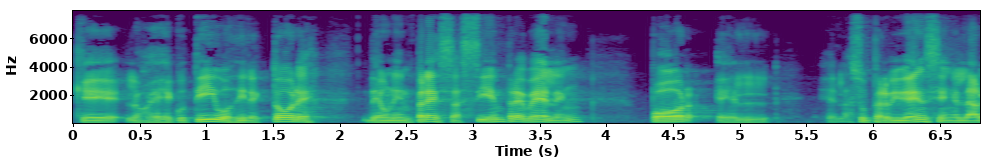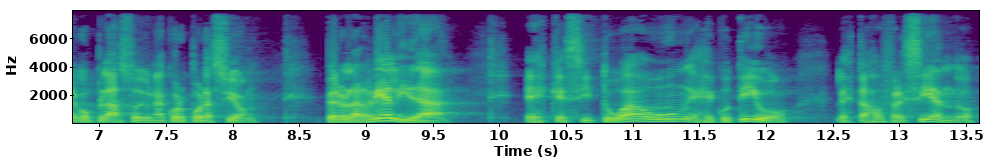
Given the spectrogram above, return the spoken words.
que los ejecutivos, directores de una empresa siempre velen por la supervivencia en el largo plazo de una corporación, pero la realidad es que si tú a un ejecutivo le estás ofreciendo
